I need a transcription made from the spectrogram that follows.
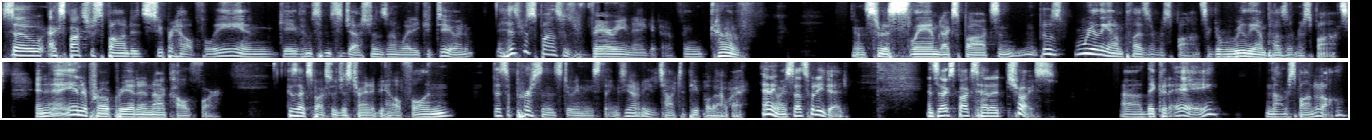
So Xbox responded super helpfully and gave him some suggestions on what he could do. And his response was very negative and kind of you know, sort of slammed Xbox. And it was really unpleasant response, like a really unpleasant response and inappropriate and not called for because Xbox was just trying to be helpful. And there's a person that's doing these things. You don't need to talk to people that way. Anyway, so that's what he did. And so Xbox had a choice. Uh, they could A, not respond at all,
